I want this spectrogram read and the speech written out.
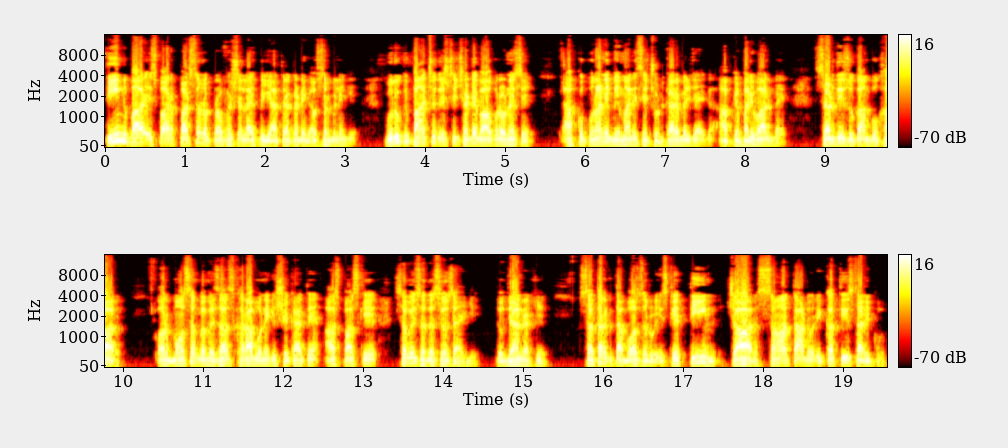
तीन बार इस बार पर्सनल और प्रोफेशनल लाइफ में यात्रा करने का अवसर मिलेंगे। गुरु की पांचवी दृष्टि छठे भाव पर होने से आपको पुरानी बीमारी से छुटकारा मिल जाएगा। आपके परिवार में सर्दी, जुकाम, बुखार और मौसम का मिजाज खराब होने की शिकायतें आसपास के सभी सदस्यों से आएगी। तो ध्यान रखिए, सतर्कता बहुत ज़रूरी इसलिए तीन, चार, सात, आठ और इकतीस तारीख को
